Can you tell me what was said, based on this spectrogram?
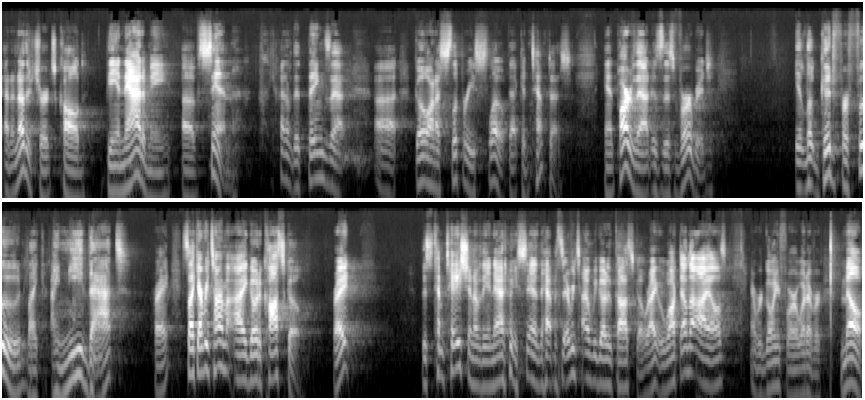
at another church called The Anatomy of Sin. kind of the things that uh, go on a slippery slope that can tempt us. And part of that is this verbiage. It looked good for food, like I need that, right? It's like every time I go to Costco, right? This temptation of the anatomy of sin that happens every time we go to Costco, right? We walk down the aisles and we're going for whatever milk,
